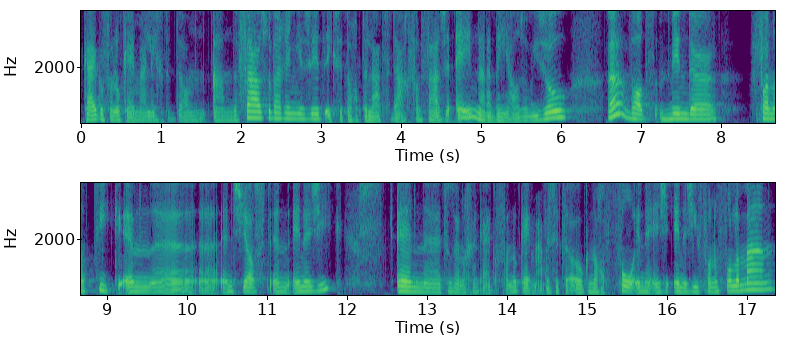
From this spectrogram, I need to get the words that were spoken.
kijken van oké, maar ligt het dan aan de fase waarin je zit? Ik zit nog op de laatste dagen van fase 1. Nou, dan ben je al sowieso hè, wat minder fanatiek en uh, enthousiast en energiek. En uh, toen zijn we gaan kijken van oké, maar we zitten ook nog vol in de energie van een volle maan.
